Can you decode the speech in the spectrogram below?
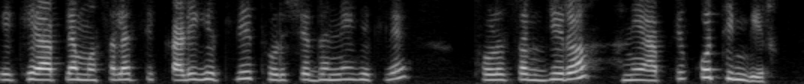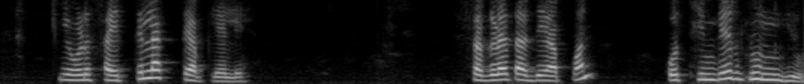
एक हे आपल्या मसाल्याची काडी घेतली थोडेसे धने घेतले थोडस जिरं आणि आपली कोथिंबीर. एवढं साहित्य लागते आपल्याला. सगळ्यात आधी आपण कोथिंबीर धुवून घेऊ.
